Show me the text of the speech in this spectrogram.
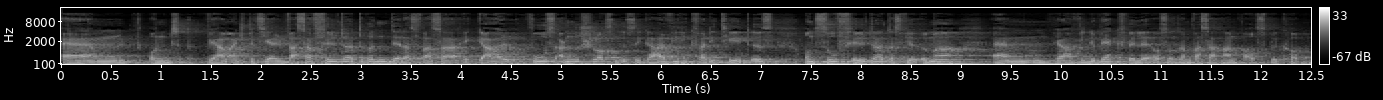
ähm, und wir haben einen speziellen Wasserfilter drin, der das Wasser, egal wo es angeschlossen ist, egal wie die Qualität ist, uns so filtert, dass wir immer ähm, ja, wie eine Bergquelle aus unserem Wasserhahn rausbekommen.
